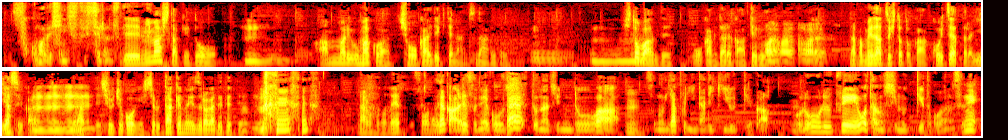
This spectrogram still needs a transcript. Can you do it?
いい。そこまで進出してるんですね。で、見ましたけど、うん。あんまりうまくは紹介できてないですね、あれで。うん。うん一。晩で狼誰か当てる。はいはいはい。なんか目立つ人とか、こいつやったら言いやすいから、狙って集中攻撃してるだけの絵面が出てて、なるほどねそうなんですだからあれですね、こう、ダイレクトな人狼は、うんその役になりきるっていうか、うんこうロールプレイを楽しむっていうところなんですね。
